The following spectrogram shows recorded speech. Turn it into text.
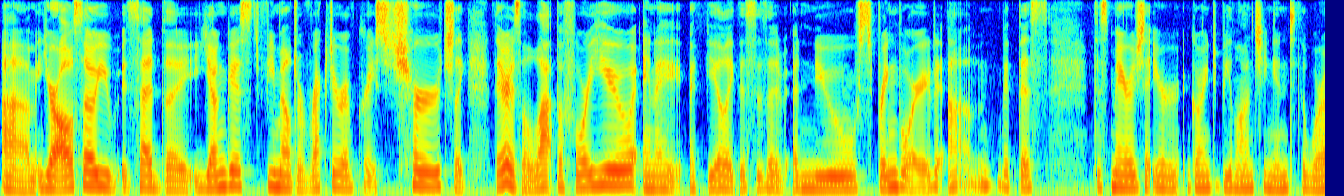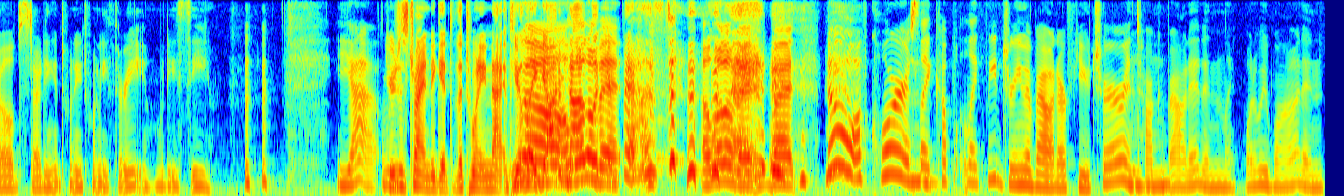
um, you're also, you said, the youngest female director of Grace Church. Like there is a lot before you. And I, I feel like this is a, a new springboard um, with this. This marriage that you're going to be launching into the world starting in 2023. What do you see? Yeah. You're just trying to get to the 29th. You're well, like, I'm not looking bit. fast. a little bit. But no, of course. Like couple like we dream about our future and mm-hmm. talk about it and like what do we want and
